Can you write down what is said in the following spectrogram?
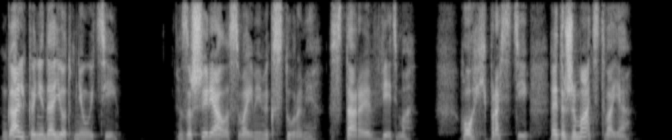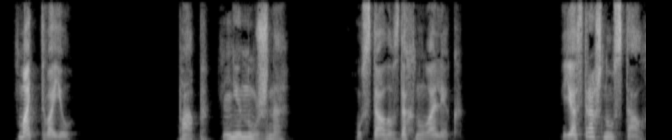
Галька не дает мне уйти. Заширяла своими микстурами, старая ведьма. Ой, прости, это же мать твоя, мать твою!» «Пап, не нужно!» Устало вздохнул Олег. «Я страшно устал,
